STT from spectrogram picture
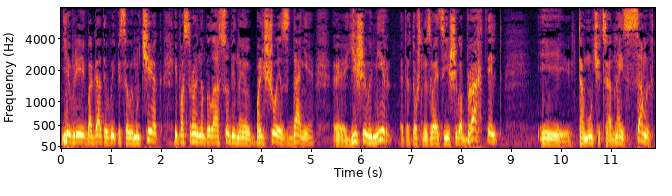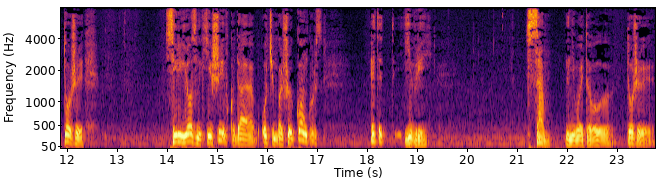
еврей богатый выписал ему чек, и построено было особенное большое здание э, Ешивы Мир, это то, что называется Ешива Брахтельд, и там учится одна из самых тоже серьезных ешив, куда очень большой конкурс. Этот еврей сам на него это тоже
